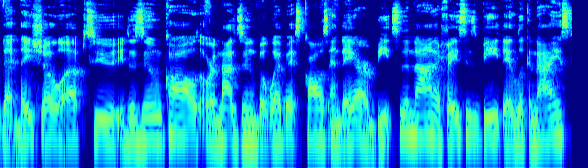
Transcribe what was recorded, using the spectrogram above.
that they show up to the Zoom calls or not Zoom, but WebEx calls and they are beat to the nine. Their faces beat. They look nice,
